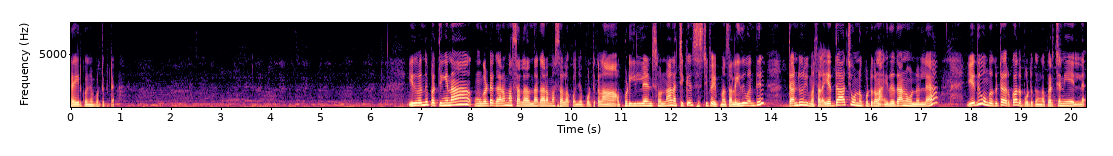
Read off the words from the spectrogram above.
தயிர் கொஞ்சம் போட்டுக்கிட்டேன். இது வந்து பார்த்திங்கன்னா உங்கள்கிட்ட கரம் மசாலா இருந்தால் கரம் மசாலா கொஞ்சம் போட்டுக்கலாம். அப்படி இல்லைன்னு சொன்னால் நான் சிக்கன் சிக்ஸ்டி ஃபைவ் மசாலா. இது வந்து தந்தூரி மசாலா. எதாச்சும் ஒன்று போட்டுக்கலாம். இதுதான் ஒன்றும் இல்லை. எது உங்கள்கிட்ட இருக்கோ அதை போட்டுக்கோங்க. பிரச்சனையே இல்லை.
